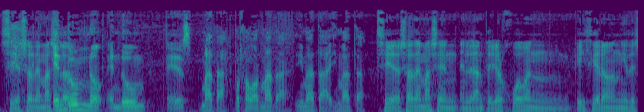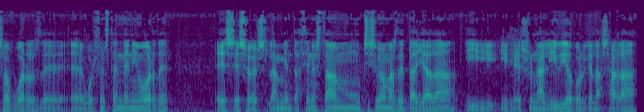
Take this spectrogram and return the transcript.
Sí, eso además en lo- Doom no, en Doom es mata, por favor, mata, y mata, y mata. Sí, eso además en, en el anterior juego en, que hicieron ID Software, los de eh, Wolfenstein The New Order, es eso, es la ambientación está muchísimo más detallada y, es un alivio porque la saga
